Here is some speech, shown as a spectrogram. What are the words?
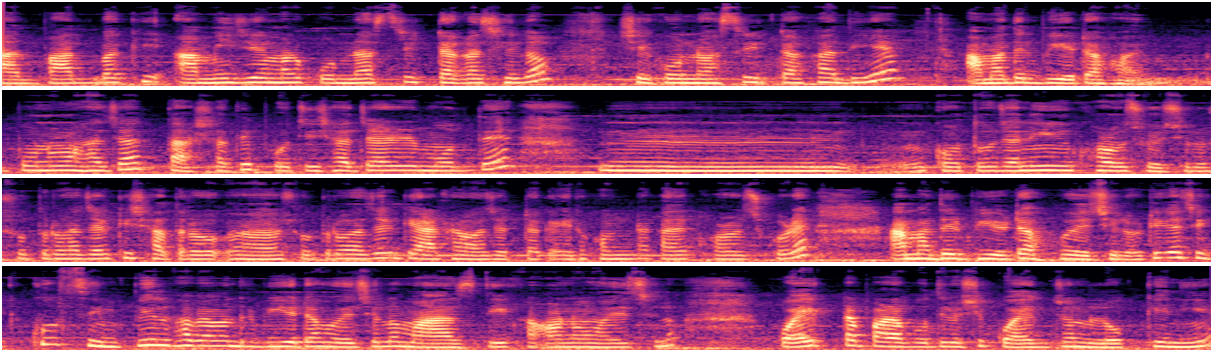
আর বাদ বাকি আমি যে আমার কন্যাশ্রীর টাকা ছিল, সেই কন্যাশ্রীর টাকা দিয়ে আমাদের বিয়েটা হয়। পনেরো হাজার, তার সাথে পঁচিশ হাজারের মধ্যে কত জানি খরচ হয়েছিল, সতেরো হাজার কি সতেরো সতেরো হাজার কি আঠারো হাজার টাকা, এরকম টাকা খরচ করে আমাদের বিয়েটা হয়েছিল, ঠিক আছে? খুব সিম্পলভাবে আমাদের বিয়েটা হয়েছিল, মাছ দিয়ে খাওয়ানো হয়েছিল, কয়েকটা পাড়া প্রতিবেশী কয়েকজন লোককে নিয়ে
